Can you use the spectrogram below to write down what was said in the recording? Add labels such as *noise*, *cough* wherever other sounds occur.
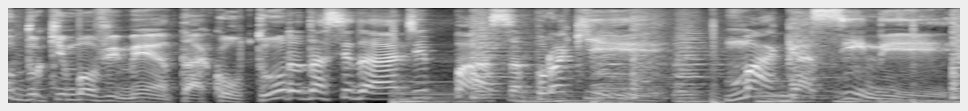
Tudo que movimenta a cultura da cidade passa por aqui. Magazine.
